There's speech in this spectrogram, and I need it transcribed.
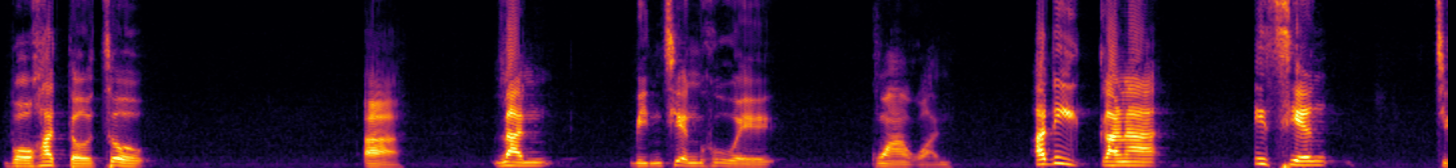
无法度做啊，咱民政府的官员。啊，你干那一生一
